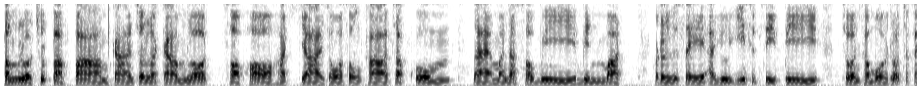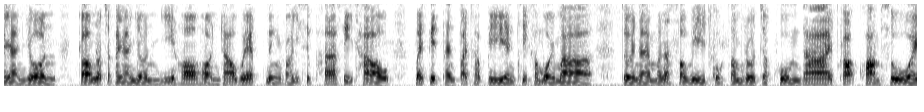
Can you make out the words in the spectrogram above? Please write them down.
ตำรวจชุดปราบปรามการจรกรรมรถสพหัดใหญ่จังหวัดสงขลาจับกลุ่มนายมนัสวี บินหมัด หรือเซอายุ 24 ปี โจรขโมยรถจักรยานยนต์ พร้อมรถจักรยานยนต์ยี่ห้อฮอนด้าเวฟ125 สีเทา ไม่ติดแผ่นป้ายทะเบียนที่ขโมยมา โดยนายมนัสวีถูกตำรวจจับกลุ่มได้ เพราะความซวย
